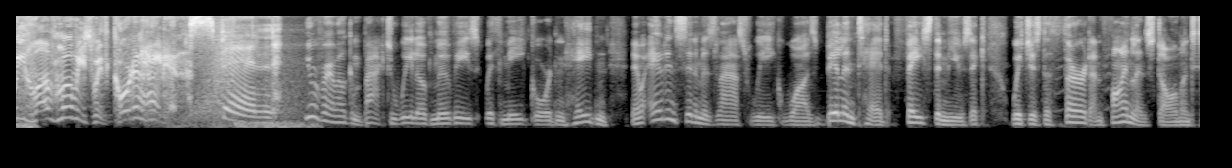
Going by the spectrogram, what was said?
We love movies with Gordon Hayden. Spin. You're very welcome back to We Love Movies with me, Gordon Hayden. Now, out in cinemas last week was Bill and Ted Face the Music, which is the third and final installment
